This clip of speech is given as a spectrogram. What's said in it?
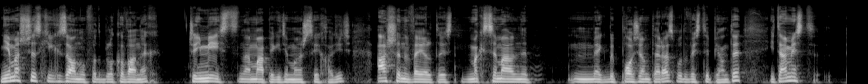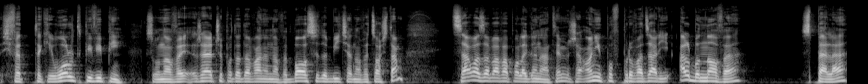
Nie masz wszystkich zonów odblokowanych, czyli miejsc na mapie, gdzie możesz sobie chodzić. Ashen Vale to jest maksymalny mm, jakby poziom teraz, bo 25. I tam jest świat, takie World PvP. Są nowe rzeczy pododawane, nowe bossy do bicia, nowe coś tam. Cała zabawa polega na tym, że oni powprowadzali albo nowe spele,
